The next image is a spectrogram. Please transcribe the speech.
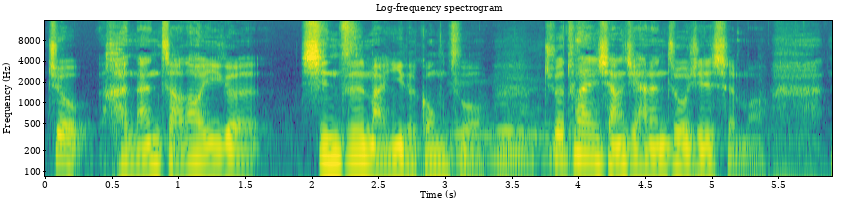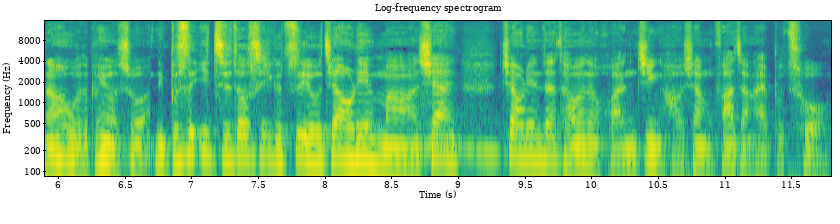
就很难找到一个薪资满意的工作，就突然想起还能做些什么。然后我的朋友说：“你不是一直都是一个自由教练吗？现在教练在台湾的环境好像发展还不错。”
